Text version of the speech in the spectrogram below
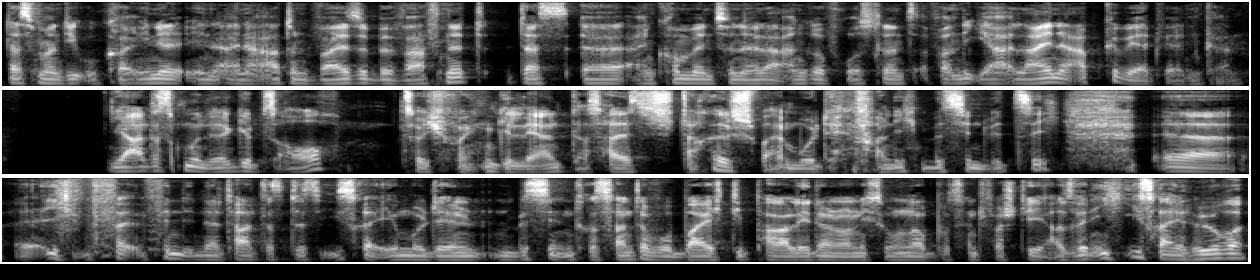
dass man die Ukraine in einer Art und Weise bewaffnet, dass äh, ein konventioneller Angriff Russlands von ihr alleine abgewehrt werden kann. Ja, das Modell gibt's auch. Das habe ich vorhin gelernt. Das heißt Stachelschweinmodell fand ich ein bisschen witzig. Äh, ich finde in der Tat, dass das Israel-Modell ein bisschen interessanter, wobei ich die Parallele noch nicht so 100% verstehe. Also wenn ich Israel höre,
